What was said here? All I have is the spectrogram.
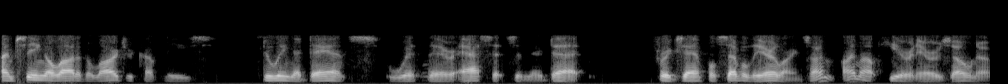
I'm seeing a lot of the larger companies doing a dance with their assets and their debt. For example, several of the airlines. I'm I'm out here in Arizona,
